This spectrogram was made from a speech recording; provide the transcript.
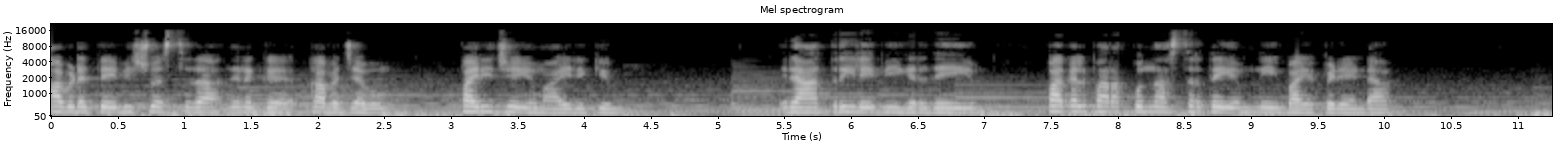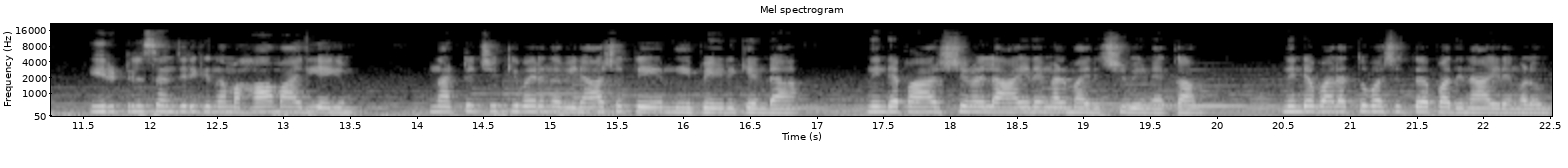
അവിടുത്തെ വിശ്വസ്തത നിനക്ക് കവചവും പരിചയവുമായിരിക്കും. രാത്രിയിലെ ഭീകരതയെയും പകൽ പറക്കുന്ന അസ്ത്രത്തെയും നീ ഭയപ്പെടേണ്ട. ഇരുട്ടിൽ സഞ്ചരിക്കുന്ന മഹാമാരിയെയും നട്ടുച്ചയ്ക്ക് വരുന്ന വിനാശത്തെയും നീ പേടിക്കേണ്ട. നിന്റെ പാർശ്വങ്ങളിൽ ആയിരങ്ങൾ മരിച്ചു വീണേക്കാം. നിന്റെ വലത്തുവശത്ത് പതിനായിരങ്ങളും.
